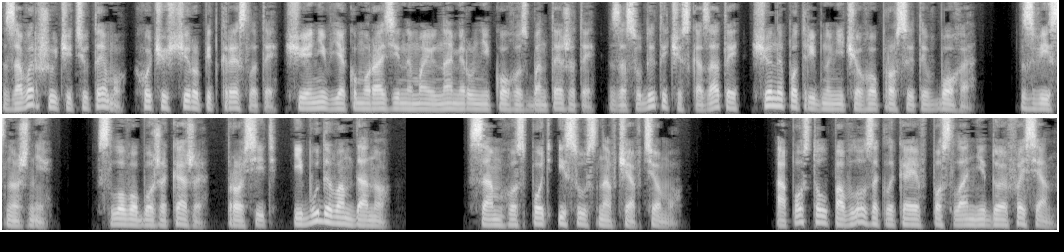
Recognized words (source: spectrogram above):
Завершуючи цю тему, хочу щиро підкреслити, що я ні в якому разі не маю наміру нікого збентежити, засудити чи сказати, що не потрібно нічого просити в Бога. Звісно ж, ні. Слово Боже каже: просіть, і буде вам дано. Сам Господь Ісус навчав цьому. Апостол Павло закликає в посланні до Ефесян.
